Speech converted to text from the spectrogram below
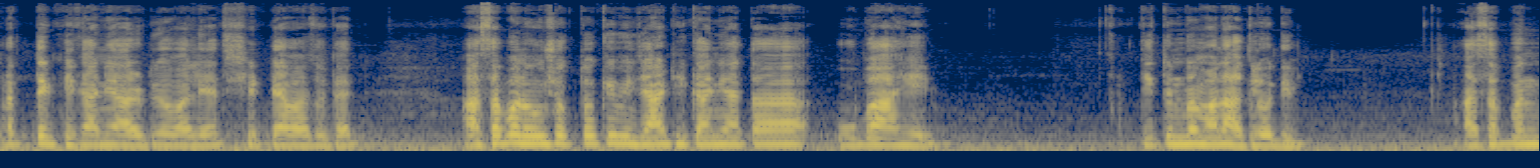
प्रत्येक ठिकाणी आर टी ओवाले आहेत शिट्ट्या वाजवत आहेत. असं पण होऊ शकतो की मी ज्या ठिकाणी आता उभा आहे तिथून पण मला हकलवतील असं पण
